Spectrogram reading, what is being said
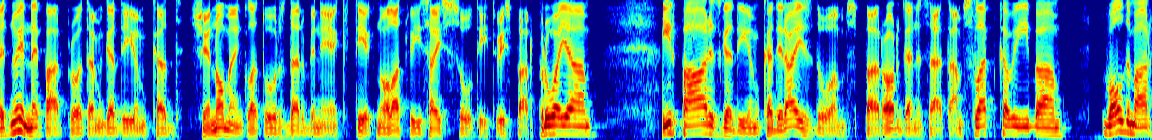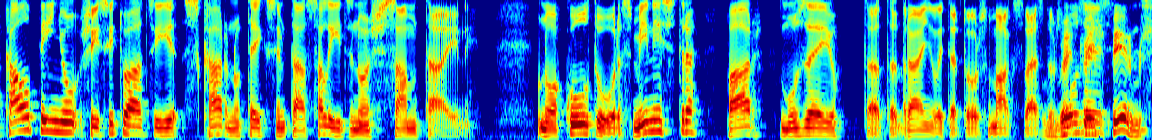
Bet nu, ir nepārprotami gadījumi, kad šie nomenklatūras darbinieki tiek no Latvijas aizsūtīti vispār projām. Ir pāris gadījumi, kad ir aizdomas par organizētām slepkavībām, Valdemāra Kalpiņu šī situācija skar, nu, teiksim, tā salīdzinoši samtaini. No kultūras ministra pār muzeju, tātad Raņa literatūras un mākslas vēstures muzeja. Pirms,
